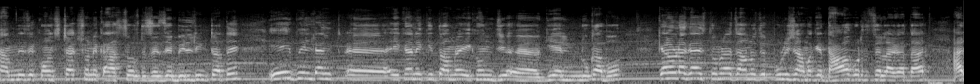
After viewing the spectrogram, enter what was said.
সামনে যে কনস্ট্রাকশনে কাজ চলতেছে যে বিল্ডিংটাতে এই বিল্ডিং এখানে কিন্তু আমরা এখন গিয়ে লুকাবো। কেননা গাইজ তোমরা জানো যে পুলিশ আমাকে ধাওয়া করতেছে লাগাতার, আর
